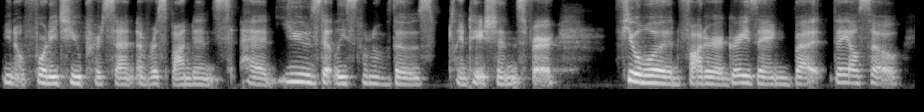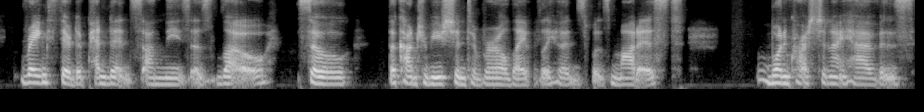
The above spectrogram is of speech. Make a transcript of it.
you know, 42% of respondents had used at least one of those plantations for fuel wood, fodder, or grazing, but they also ranked their dependence on these as low. So the contribution to rural livelihoods was modest. One question I have is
